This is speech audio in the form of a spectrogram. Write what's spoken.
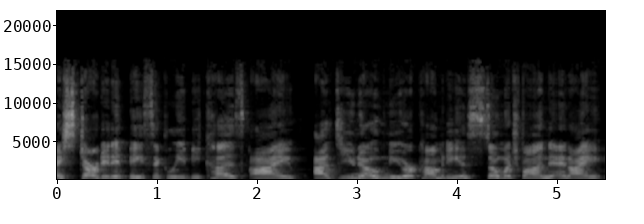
I started it basically because I, as you know, New York comedy is so much fun and I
